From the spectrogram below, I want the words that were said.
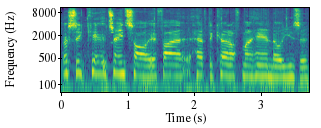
Rusty chainsaw, if I have to cut off my hand, I'll use it.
